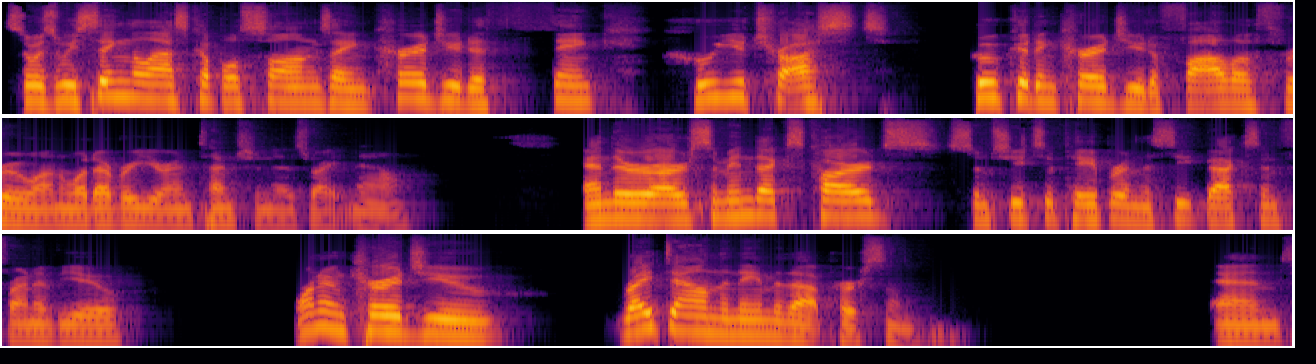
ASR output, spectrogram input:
So, as we sing the last couple songs, I encourage you to think who you trust, who could encourage you to follow through on whatever your intention is right now. And there are some index cards, some sheets of paper in the seat backs in front of you. I want to encourage you write down the name of that person and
